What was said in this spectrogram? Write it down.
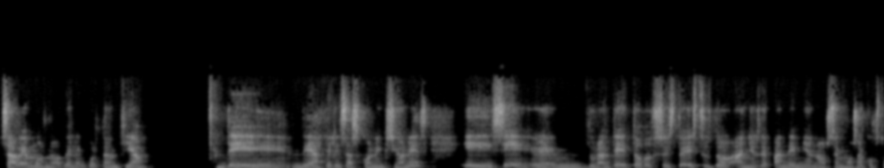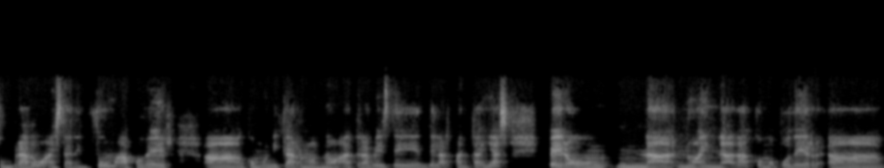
sabemos ¿no? de la importancia de, hacer esas conexiones. Y sí, em, durante todos estos dos años de pandemia nos hemos acostumbrado a estar en Zoom, a poder ah, comunicarnos ¿no? a través de, las pantallas, pero no hay nada como poder ah,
